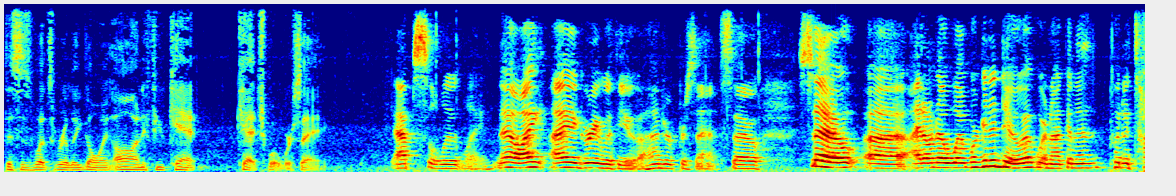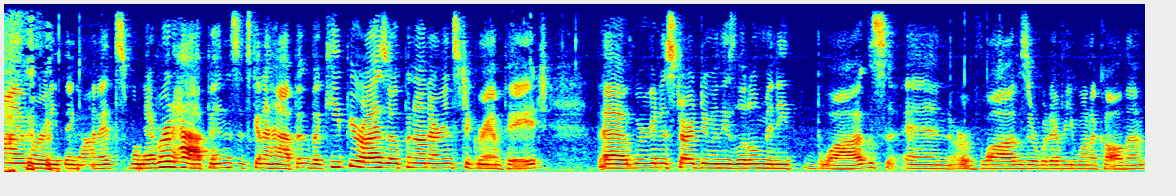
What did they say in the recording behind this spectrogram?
this is what's really going on if you can't catch what we're saying. absolutely. No, I I agree with you hundred percent. So. So uh, I don't know when we're going to do it. We're not going to put a time or anything on it. It's whenever it happens, it's going to happen. But keep your eyes open on our Instagram page. That we're going to start doing these little mini blogs and or vlogs or whatever you want to call them,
